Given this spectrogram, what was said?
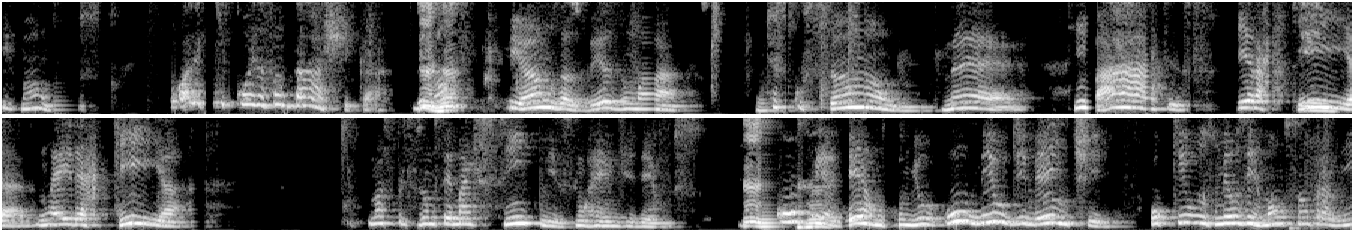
irmãos. Olha que coisa fantástica. E uhum. nós criamos, às vezes, uma discussão, né? embates, hierarquia, Sim. não é hierarquia. Nós precisamos ser mais simples no reino de Deus. Uhum. Compreendermos humildemente o que os meus irmãos são para mim.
